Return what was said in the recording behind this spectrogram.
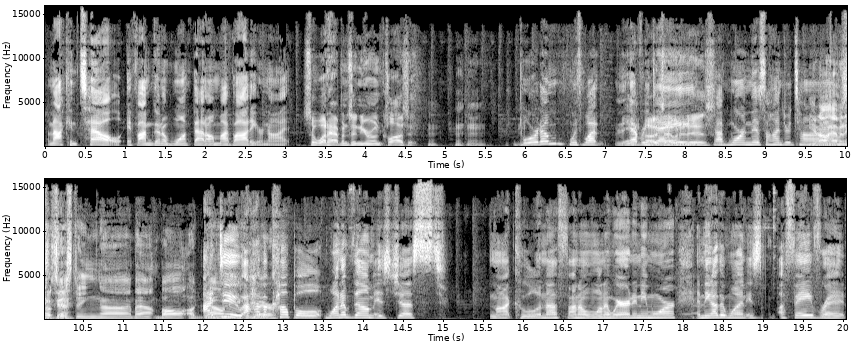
and I can tell if I'm going to want that on my body or not. So what happens in your own closet? Boredom with what every day. Oh, is that what it is? I've worn this a hundred times. You don't have an Okay. existing uh, ba- ball. A I gown that do. you I can have wear? a couple. One of them is just not cool enough. I don't want to wear it anymore. And the other one is a favorite.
